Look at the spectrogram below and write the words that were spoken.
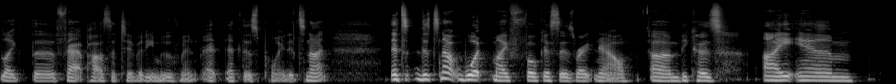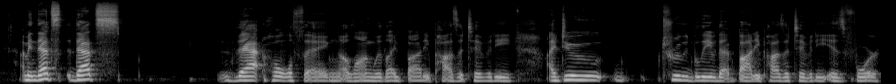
like the fat positivity movement at, at this point. It's not. That's that's not what my focus is right now. Um, because I am. I mean, that's that's that whole thing along with like body positivity. I do truly believe that body positivity is for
